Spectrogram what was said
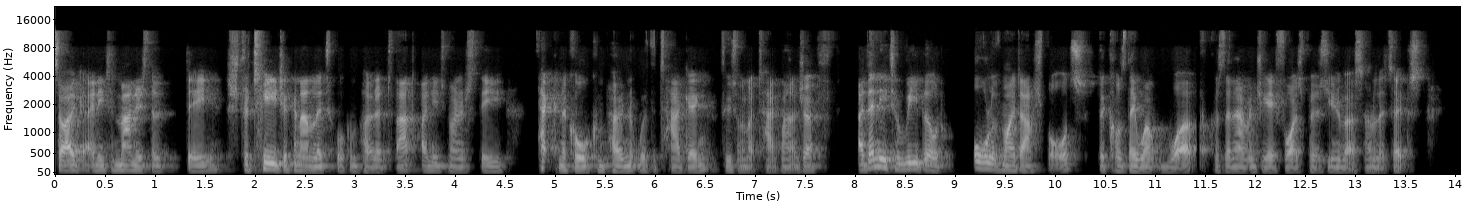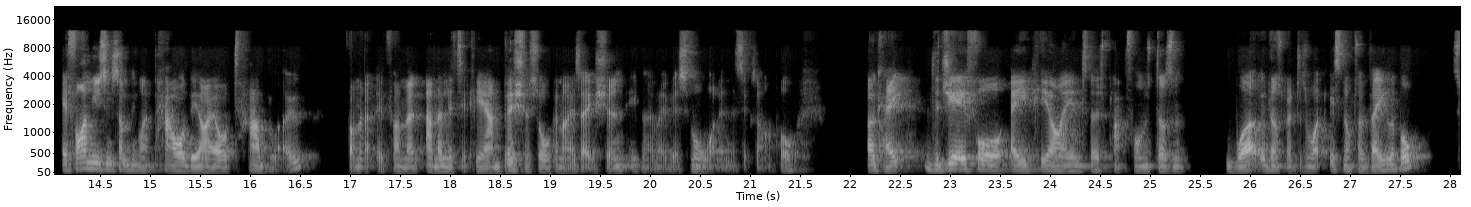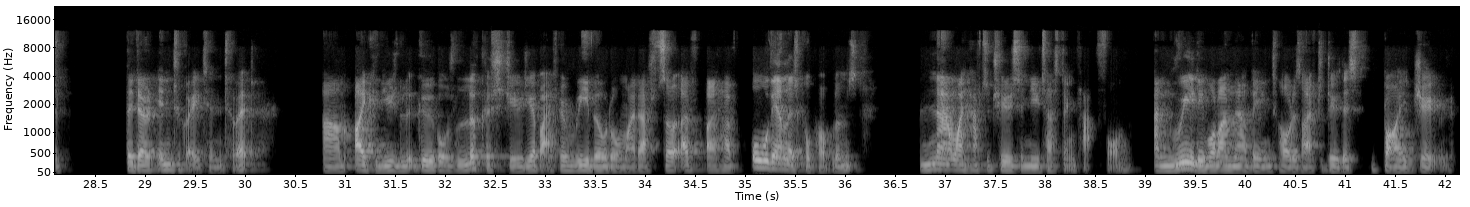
So I, I need to manage the, the strategic and analytical component to that. I need to manage the technical component with the tagging through something like Tag Manager. I then need to rebuild all of my dashboards because they won't work because they're now in GA4 as opposed to Universal Analytics. If I'm using something like Power BI or Tableau, if I'm, a, if I'm an analytically ambitious organization, even though maybe a small one in this example, okay, the GA4 API into those platforms doesn't work. It doesn't work. It's not available. So they don't integrate into it. Um, I could use Google's Looker Studio, but I have to rebuild all my dashboards. So I've, I have all the analytical problems. Now I have to choose a new testing platform. And really, what I'm now being told is I have to do this by June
